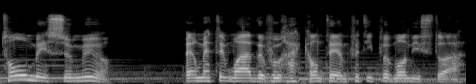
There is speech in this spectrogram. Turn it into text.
tomber ce mur. Permettez-moi de vous raconter un petit peu mon histoire.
